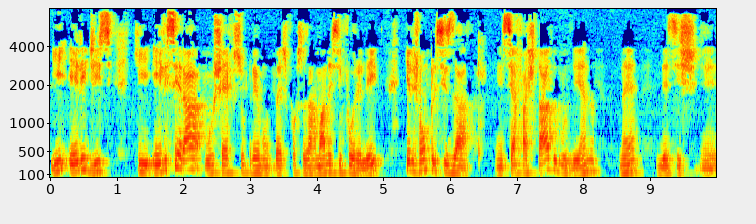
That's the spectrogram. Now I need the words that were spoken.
e ele disse que ele será o chefe supremo das Forças Armadas se for eleito, que eles vão precisar eh, se afastar do governo, né, desses eh,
